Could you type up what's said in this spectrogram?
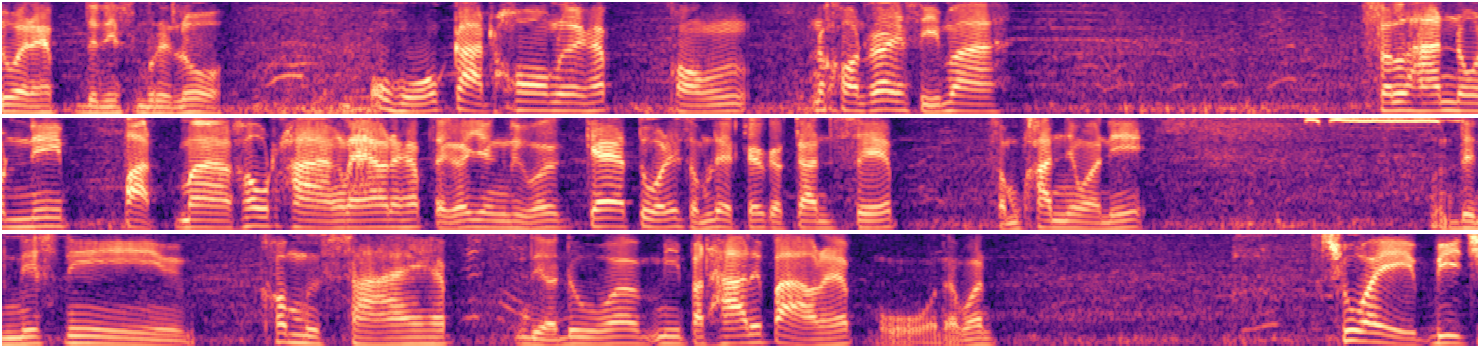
ด้วยนะครับเดนิสมูเรโลโอ้โหโอกาสทองเลยครับ ของนครราชสีมา สลานนท์นี่ปัดมาเข้าทางแล้วนะครับ แต่ก็ยังถือว่าแก้ตัวได้สำเร็จครับกับการเซฟสำคัญอย่างวันนี้ เดนิสนี่ข้อมือซ้ายครับ เดี๋ยวดูว่ามีปะทะหรือเปล่านะครับ โอ้แต่ว่า ช่วย BG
